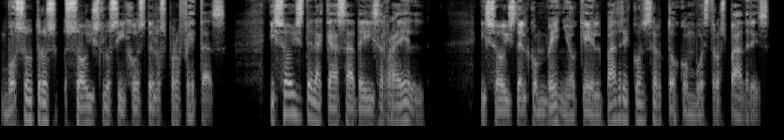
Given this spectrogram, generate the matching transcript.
Vosotros sois los hijos de los profetas, y sois de la casa de Israel, y sois del convenio que el Padre concertó con vuestros padres,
